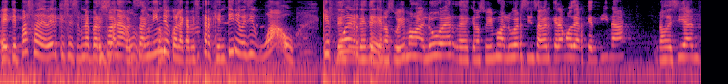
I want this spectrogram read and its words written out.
Eh, te pasa de ver que es una persona, Exacto, un- indio con la camiseta argentina y vos decís, wow, qué Desde, fuerte. desde que nos subimos al Uber, desde que nos subimos al Uber sin saber que éramos de Argentina, nos decían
